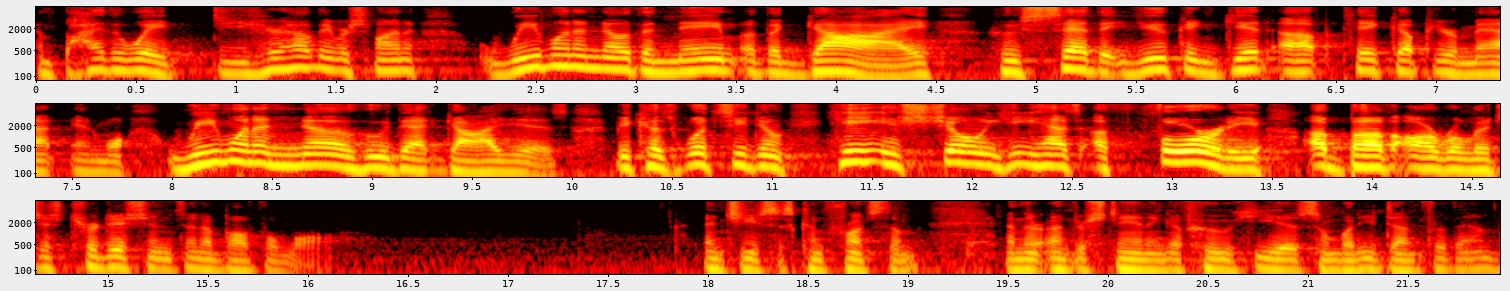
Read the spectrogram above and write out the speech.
And by the way, do you hear how they responded? We want to know the name of the guy who said that you can get up, take up your mat, and walk. We want to know who that guy is because what's he doing? He is showing he has authority above our religious traditions and above the law. And Jesus confronts them and their understanding of who he is and what he's done for them.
